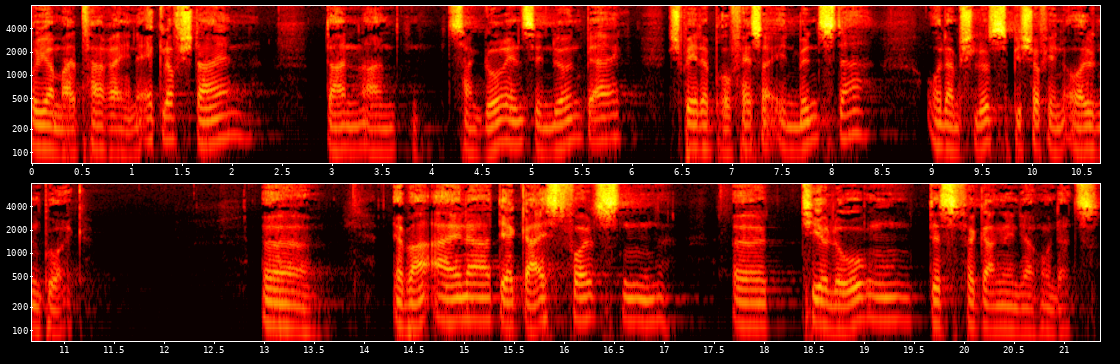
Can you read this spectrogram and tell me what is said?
früher mal Pfarrer in Eckloffstein, dann an St. Lorenz in Nürnberg, später Professor in Münster und am Schluss Bischof in Oldenburg. Äh, er war einer der geistvollsten äh, Theologen des vergangenen Jahrhunderts.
